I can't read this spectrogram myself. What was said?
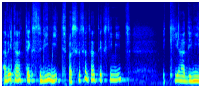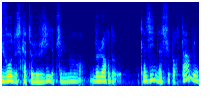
avec un texte limite, parce que c'est un texte limite qui a des niveaux de scatologie absolument de l'ordre quasi insupportable.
